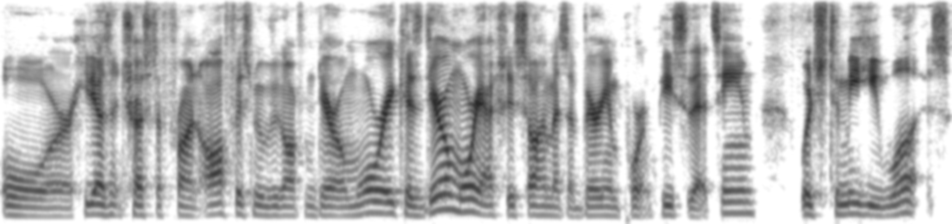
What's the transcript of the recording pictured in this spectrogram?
or he doesn't trust the front office moving on from Daryl Morey because Daryl Morey actually saw him as a very important piece of that team, which to me he was.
